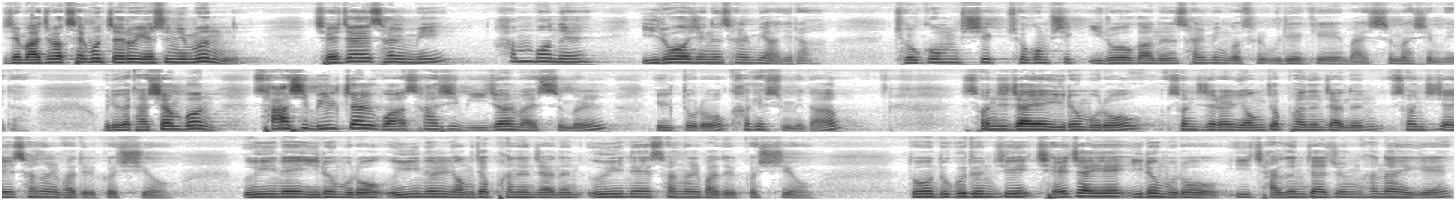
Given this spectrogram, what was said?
이제 마지막 세 번째로 예수님은 제자의 삶이 한 번에 이루어지는 삶이 아니라 조금씩 조금씩 이루어가는 삶인 것을 우리에게 말씀하십니다. 우리가 다시 한번 41절과 42절 말씀을 읽도록 하겠습니다. 선지자의 이름으로 선지자를 영접하는 자는 선지자의 상을 받을 것이요. 의인의 이름으로 의인을 영접하는 자는 의인의 상을 받을 것이요. 또 누구든지 제자의 이름으로 이 작은 자 중 하나에게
